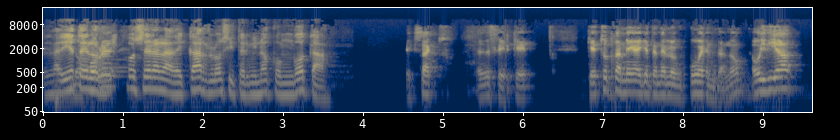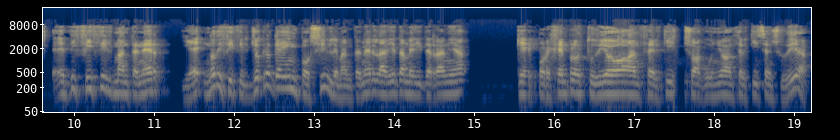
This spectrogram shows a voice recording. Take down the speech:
La dieta de los ricos era la de Carlos y terminó con Gota. Exacto. Es decir, que, esto también hay que tenerlo en cuenta, ¿no? Hoy día es difícil mantener, y es, no difícil, yo creo que es imposible mantener la dieta mediterránea que, por ejemplo, estudió Ansel Keys o acuñó Ansel Keys en su día,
